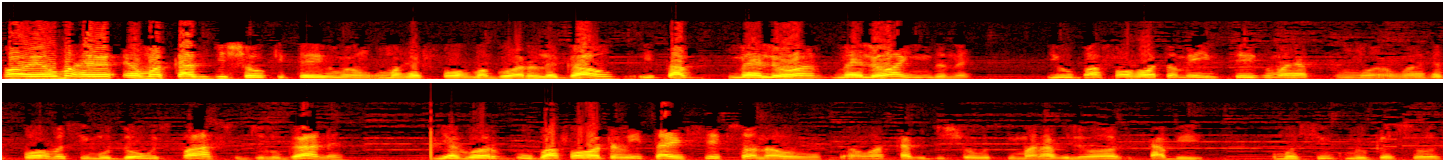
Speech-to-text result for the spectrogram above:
Oh, é, uma, é, é, uma casa de show que teve uma, uma reforma agora legal e está melhor, melhor ainda, né? E o Bar Forró também teve uma, uma, uma reforma, assim, mudou o espaço de lugar, né? E agora o Bar Forró também está excepcional. É uma casa de show assim, maravilhosa, cabe umas 5 mil pessoas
